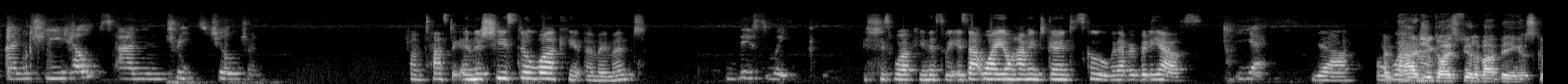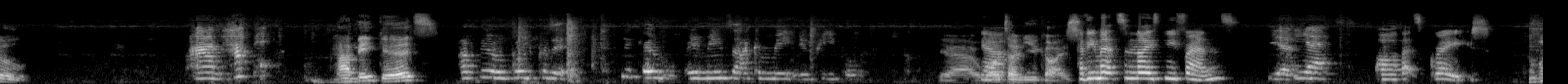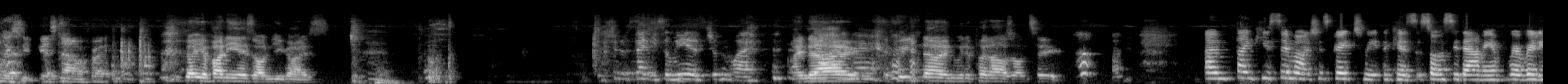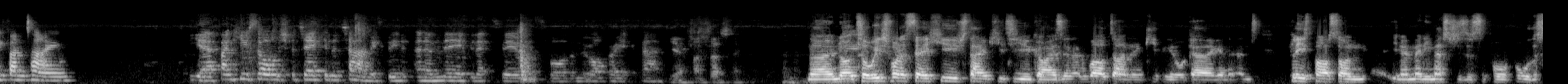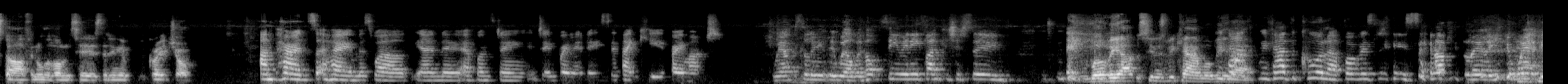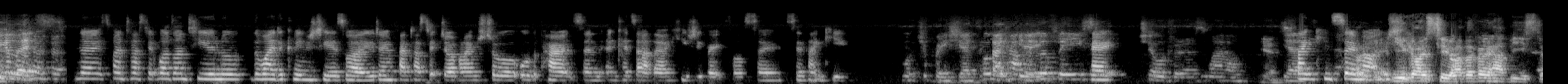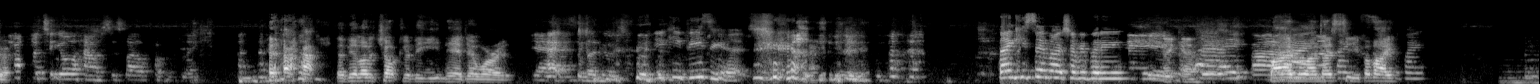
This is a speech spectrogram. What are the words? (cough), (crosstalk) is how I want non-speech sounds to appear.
and she helps and treats children. Fantastic. And is she still working at the moment? This week, She's working this week. Is that why you're having to go into school with everybody else? yes, Yeah. Well, And well how do you guys feel about being at school? I'm happy. Happy? Good? I feel good because it, it means that I can meet new people. Yeah, Yeah. well done you guys. Have you met some nice new friends? Yeah. Yes, Oh, that's great. Fully CPS now, I'm afraid. You've got your bunny ears on, you guys. We should have sent you some ears, shouldn't we? (laughs) I know. I know. if we'd known, we'd have put ours on too. (laughs) Um, thank you so much. It's great to meet the kids. It's obviously they're having a, a really fun time. Yeah, thank you so much for taking the time. It's been an amazing experience for them. They're all very excited. Yeah, fantastic. No, not at all. We just want to say a huge thank you to you guys and, and well done in keeping it all going. And, and please pass on, you know, many messages of support for all the staff and all the volunteers. They're doing a great job. And parents at home as well. Yeah, no, everyone's doing doing brilliantly. So thank you very much. We absolutely will. We hope to see you in East Lancashire soon. We'll be up as soon as we can. We'll be We've there. had, we've had the call up, obviously. (laughs) So. Absolutely. You can wait for your list. (laughs) No, it's fantastic. Well done to you and all the wider community as well. You're doing a fantastic job, and I'm sure all the parents and, and kids out there are hugely grateful. So, so thank you. Much appreciated. Well, we Thank have a you. lovely Easter Okay. children as well. Yes. Yeah. Thank you so much. You guys too. Have a very happy Easter. Chocolate at your house as well, probably. There'll be a lot of chocolate being eaten here. Don't worry. Yeah, Excellent. good. You keep eating it. (laughs) Thank you so much, everybody. Thank you. Take care. Bye. Bye, everyone. Nice to see you. Bye-bye. Bye.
